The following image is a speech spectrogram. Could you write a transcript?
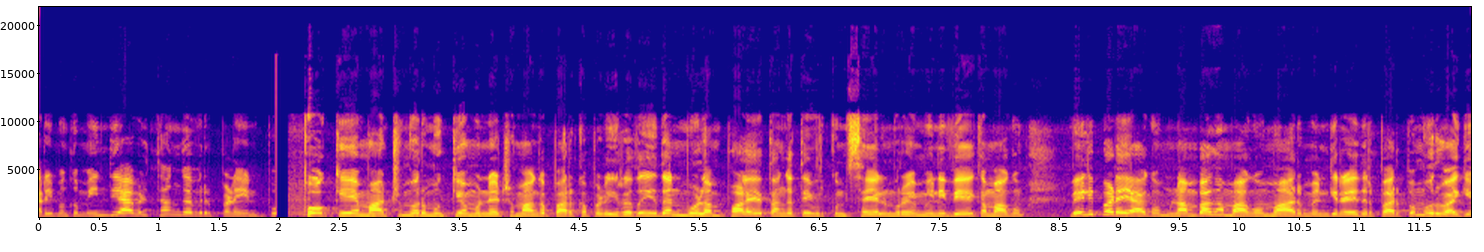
அறிமுகம் இந்தியாவில் தங்க விற்பனையின் போக்கையை மாற்றும் ஒரு முக்கிய முன்னேற்றமாக பார்க்கப்படுகிறது. இதன் மூலம் பழைய தங்கத்தை விற்கும் செயல்முறையும் இனி வேகமாகவும் வெளிப்படையாகவும் நம்பகமாகவும் மாறும் என்கிற எதிர்பார்ப்பும் உருவாகியுள்ளது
